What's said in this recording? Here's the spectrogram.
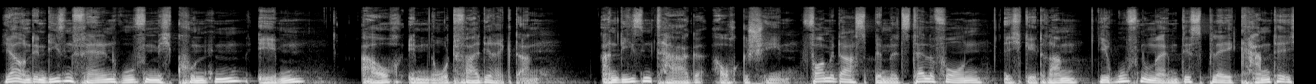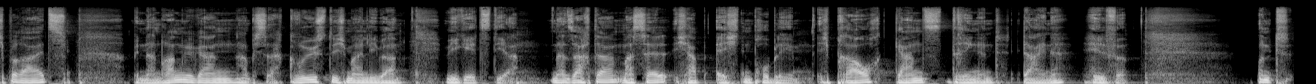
Ja, und in diesen Fällen rufen mich Kunden eben auch im Notfall direkt an. An diesem Tage auch geschehen. Vormittags bimmelt's Telefon, ich gehe dran, die Rufnummer im Display kannte ich bereits, bin dann drangegangen, habe ich gesagt, grüß dich mein Lieber, wie geht's dir? Und dann sagt er, Marcel, ich habe echt ein Problem. Ich brauche ganz dringend deine Hilfe. Und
